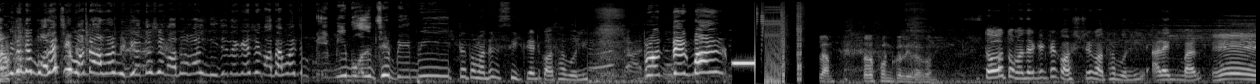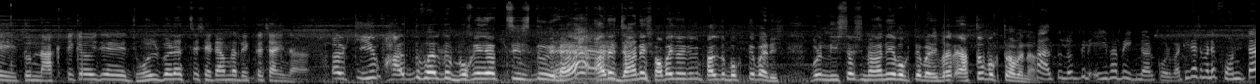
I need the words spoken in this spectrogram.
আমি তোকে বলেছি মোটা আমার ভিডিওতে এসে কথা বল নিজে থেকে এসে কথা বলছে বেবি বলছে বেবি। একটা তোমাদের সিক্রেট কথা বলি। প্রত্যেকবার তোরা ফোন করলি তখন। তো তোমাদেরকে একটা কষ্টের কথা বলি আরেকবার। এই তোর নাক থেকে ওই যে ঝোল বেরোচ্ছে সেটা আমরা দেখতে চাই না। আর কি ফালতু ফালতু বকে যাচ্ছিস তুই হ্যাঁ? আরে জানে সবাই জানে তুই ফালতু বকতে পারিস। পুরো নিঃশ্বাস না নিয়ে বকতে পারিস বাট এত বকতে হবে না। ফালতু লোকদের এইভাবে ইগনোর করবা ঠিক আছে? মানে ফোনটা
